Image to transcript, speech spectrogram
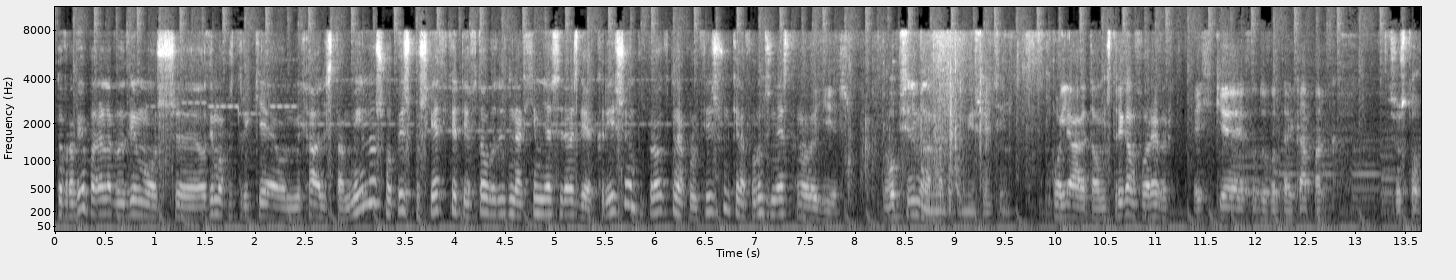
Το βραβείο παρέλαβε ο, Δήμος, ε, ο Δήμαρχος Τρικαίων Μιχάλης Ταμίλος, ο οποίος υποσχέθηκε ότι αυτό αποτελεί την αρχή μιας σειράς διακρίσεων που πρόκειται να ακολουθήσουν και να αφορούν τις νέες τεχνολογίες. Εγώ ψήνουμε να μετακομίσω έτσι. Πολύ άνετα όμως, Τρίκαν forever. Έχει και φωτοβολταϊκά πάρκ. Σωστό.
